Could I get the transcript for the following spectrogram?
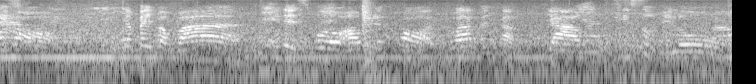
จะมีป้ายบอกจะเป็นแบบว่า Guinness World of Record ว่าเป็นแบบยาวที่สุดในโลก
